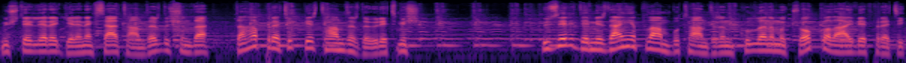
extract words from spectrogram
müşterilere geleneksel tandır dışında daha pratik bir tandır da üretmiş. Üzeri demirden yapılan bu tandırın kullanımı çok kolay ve pratik.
